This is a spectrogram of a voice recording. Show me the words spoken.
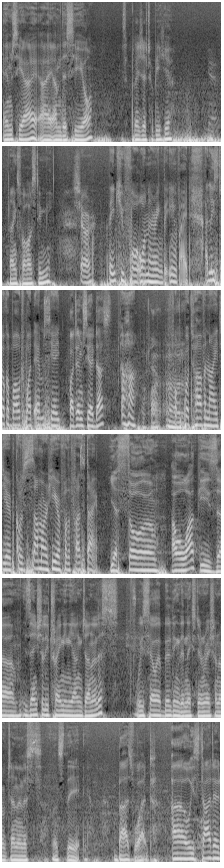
MCI. I am the CEO It's a pleasure to be here. Yeah. Thanks for hosting me. Sure. Thank you for honoring the invite. At least talk about what MCI. What MCI does? Uh huh. Okay. For um, people to have an idea, because some are here for the first time. Yes, so uh, our work is um, essentially training young journalists. We say we're building the next generation of journalists. That's the buzzword. Uh, we started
